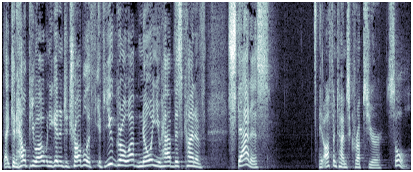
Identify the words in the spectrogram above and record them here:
that can help you out when you get into trouble, if, if you grow up knowing you have this kind of status, it oftentimes corrupts your soul.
